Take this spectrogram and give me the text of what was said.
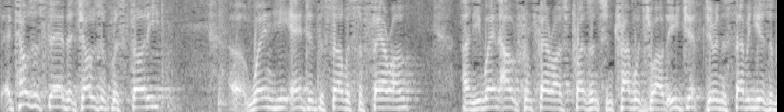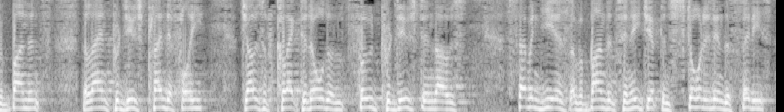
it tells us there that Joseph was 30 uh, when he entered the service of Pharaoh. And he went out from Pharaoh's presence and traveled throughout Egypt during the seven years of abundance. The land produced plentifully. Joseph collected all the food produced in those seven years of abundance in Egypt and stored it in the cities.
